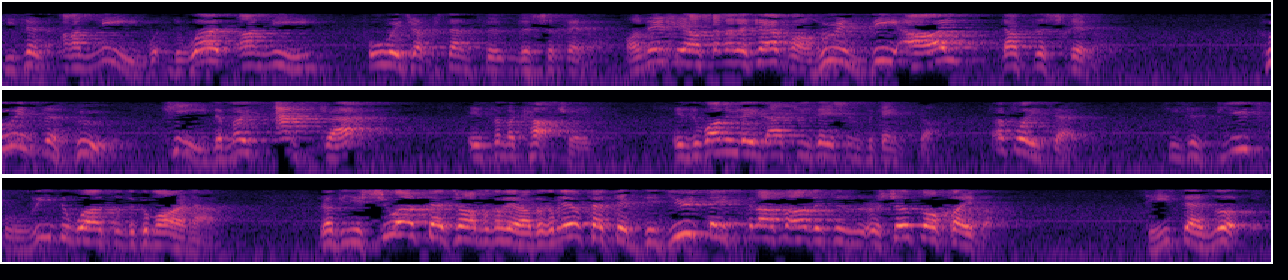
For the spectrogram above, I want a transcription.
He says, Ani, the word Ani always represents the, the Shekhinah. Who is the I? That's the Shekhinah. Who is the who? He, the most abstract, is the Makatre is the one who lays accusations against us. That's what he said. So he says, beautiful. Read the words of the Gemara now. Rabbi Yeshua said to Rabbi Gamliel, Rabbi Gamliel said to him, did you say Tfilas Avis is Rishos or? So he said, look,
